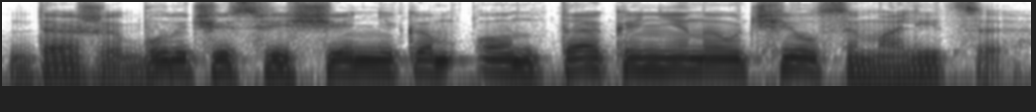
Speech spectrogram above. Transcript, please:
Даже будучи священником, он так и не научился молиться.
